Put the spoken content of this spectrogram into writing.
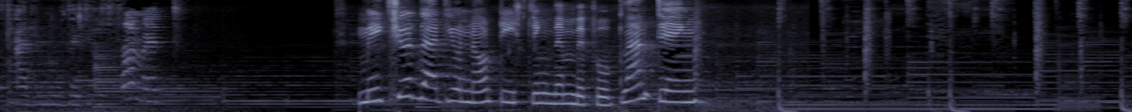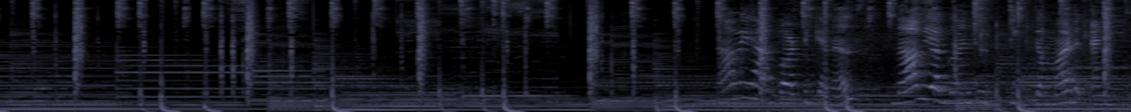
Three and remove the juice ah. from it. Make sure that you're not tasting them before planting. Now we have got the kernels. Now we are going to dig the mud and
